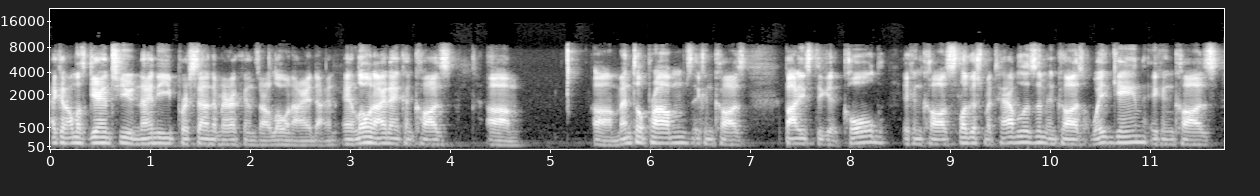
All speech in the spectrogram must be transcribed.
I can almost guarantee you, 90% of Americans are low in iodine, and low in iodine can cause um, uh, mental problems. It can cause bodies to get cold. It can cause sluggish metabolism. and cause weight gain. It can cause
